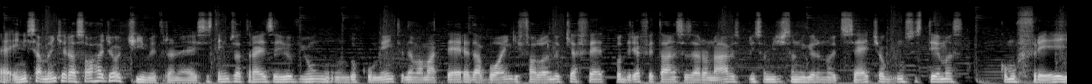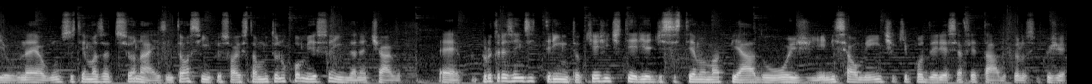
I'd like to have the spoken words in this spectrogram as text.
é, inicialmente era só o radioaltímetro, né? Esses tempos atrás aí eu vi um, um documento, né, uma matéria da Boeing falando que afeta, poderia afetar nessas aeronaves, principalmente, se não me engano, no 87, alguns sistemas como freio, né, alguns sistemas adicionais. Então, assim, pessoal, isso está muito no começo ainda, né, Thiago? É, para o 330, o que a gente teria de sistema mapeado hoje, inicialmente, que poderia ser afetado pelo 5G?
